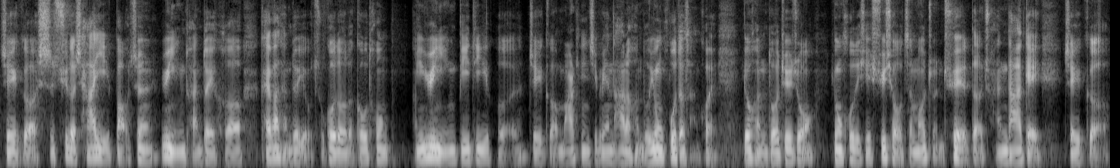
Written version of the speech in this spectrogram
这个时区的差异，保证运营团队和开发团队有足够多的沟通。运营 BD 和这个 marketing 这边拿了很多用户的反馈，有很多这种用户的一些需求，怎么准确的传达给这个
